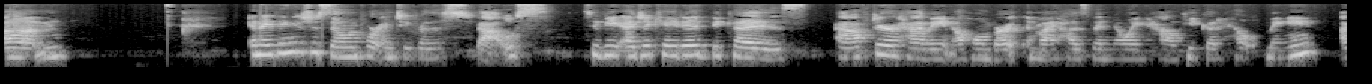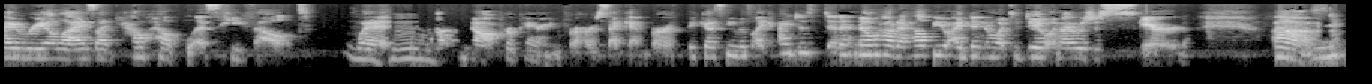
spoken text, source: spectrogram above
Um, and I think it's just so important too for the spouse to be educated because after having a home birth and my husband knowing how he could help me, I realized like how helpless he felt with mm-hmm. not preparing for our second birth because he was like, I just didn't know how to help you. I didn't know what to do. And I was just scared. Um,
